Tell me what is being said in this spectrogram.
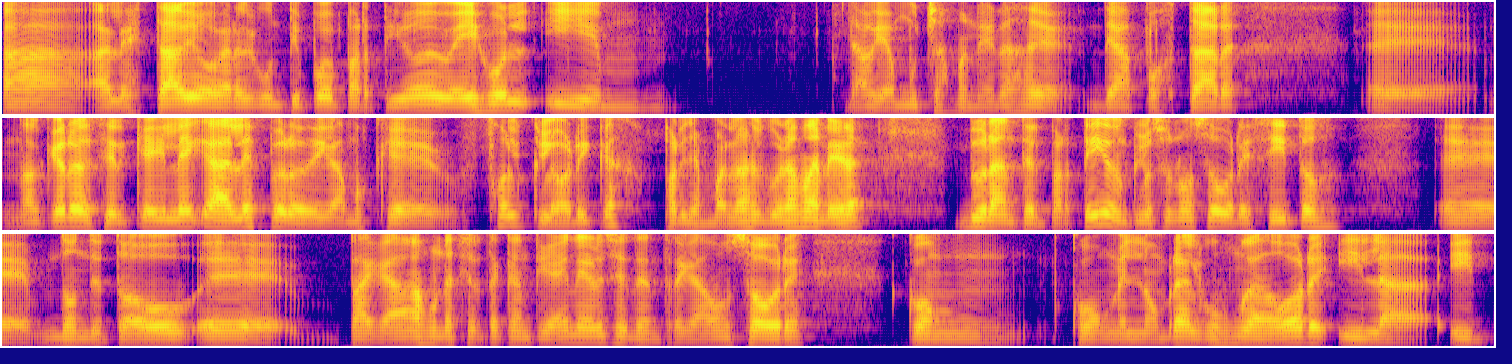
al estadio a ver algún tipo de partido de béisbol y mm, había muchas maneras de, apostar. Eh, no quiero decir que ilegales, pero digamos que folclóricas, para llamarlo de alguna manera, durante el partido. Incluso unos sobrecitos eh, donde todo pagabas una cierta cantidad de dinero y se te entregaba un sobre con, con el nombre de algún jugador y, la, y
